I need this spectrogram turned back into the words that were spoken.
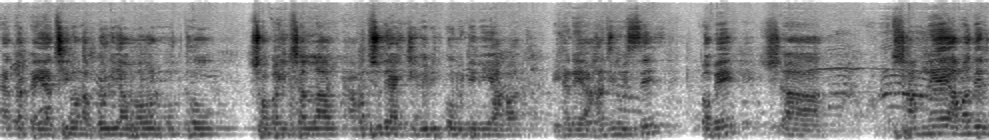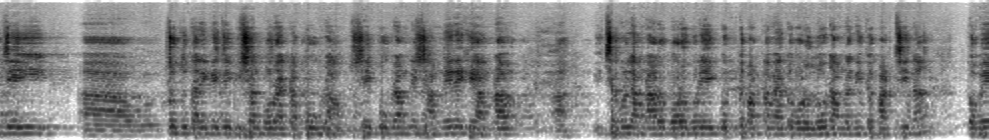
এত একটা ইয়া ছিল না বলি আবহাওয়ার মধ্যেও সবাই ইনশাল্লাহ আমাদের শুধু এক্সিকিউটিভ কমিটি নিয়ে আমার এখানে হাজির হয়েছে তবে সামনে আমাদের যেই চোদ্দ তারিখে যে বিশাল বড় একটা প্রোগ্রাম সেই প্রোগ্রামকে সামনে রেখে আমরা ইচ্ছা করলে আমরা আরও বড় করে করতে পারতাম, এত বড় লোড আমরা নিতে পারছি না। তবে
